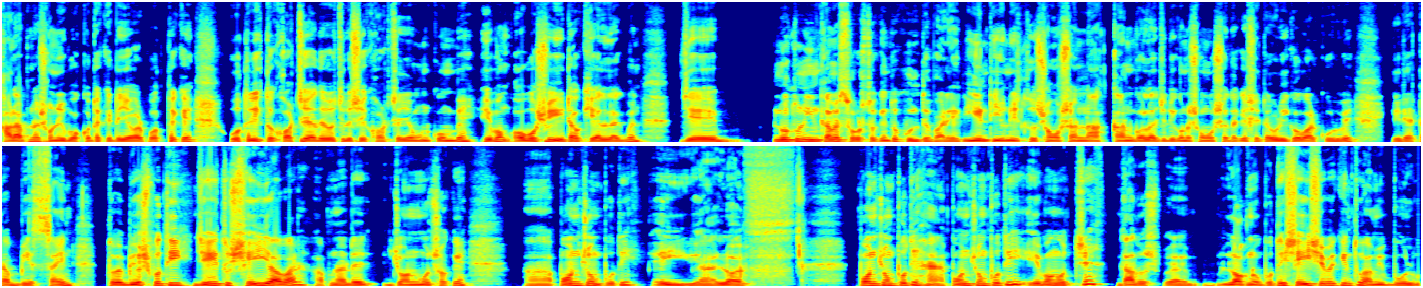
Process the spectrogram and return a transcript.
খারাপ না, শনির বক্ষটা কেটে যাওয়ার পর থেকে অতিরিক্ত খরচা যাদের হয়েছিল সেই খরচা যেমন কমবে এবং অবশ্যই এটাও খেয়াল রাখবেন যে নতুন ইনকামের সোর্সও কিন্তু খুলতে পারে। ইএনটি জনিত সমস্যা নাক কান গলা যদি কোনো সমস্যা থাকে সেটাও রিকভার করবে। এটা একটা বেস্ট সাইন তবে বৃহস্পতি যেহেতু সেই আবার আপনাদের জন্মছকে আহ, পঞ্চমপতি এই পঞ্চমপতি হ্যাঁ পঞ্চমপতি এবং হচ্ছে দ্বাদশ লগ্নপতি সেই হিসেবে কিন্তু আমি বলব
